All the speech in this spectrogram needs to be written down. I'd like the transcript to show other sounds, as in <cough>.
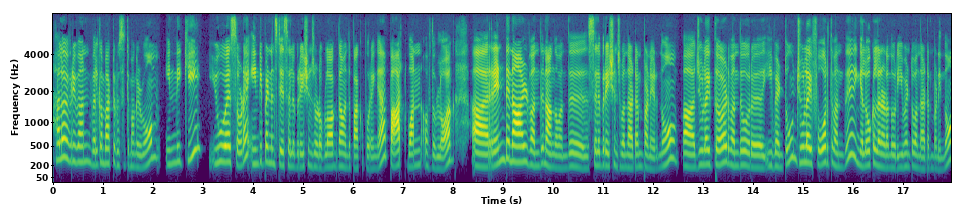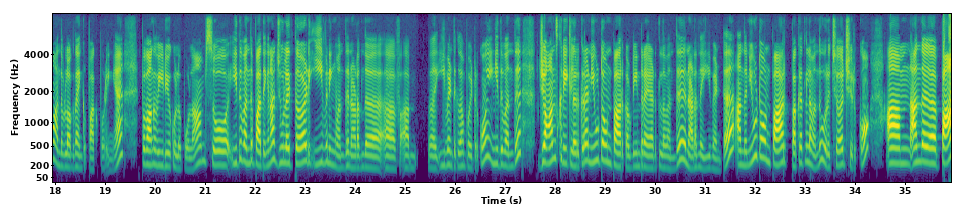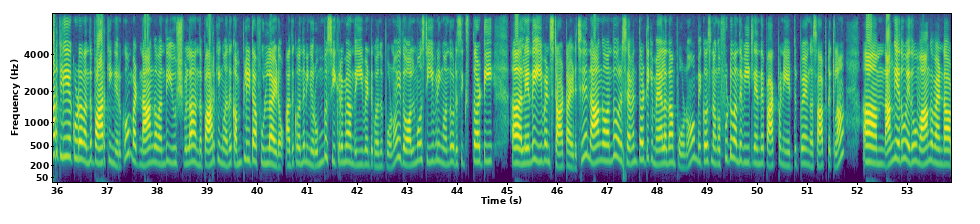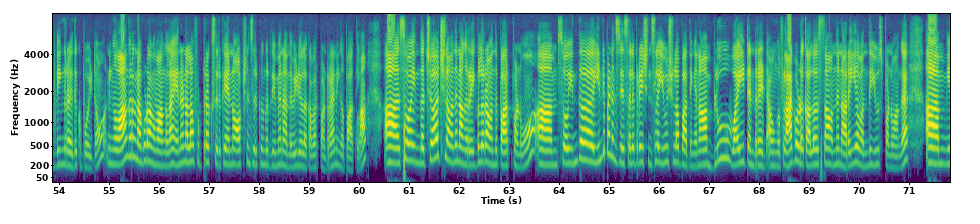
Hello everyone welcome back to ருசித்து மகிழ்வோம் இன்னைக்கு யூஎஸோட இண்டிபெண்டன்ஸ் டே செலிப்ரேஷன்ஸோட விலாக் தான் வந்து பார்க்க போகிறீங்க part one of the vlog ரெண்டு நாள் வந்து நாங்கள் வந்து செலிப்ரேஷன்ஸ் வந்து அட்டன் பண்ணியிருந்தோம். ஜூலை தேர்ட் வந்து ஒரு ஈவெண்ட்டும் ஜூலை ஃபோர்த் வந்து இங்கே லோக்கலில் நடந்த ஒரு ஈவெண்ட்டும் வந்து அட்டன் பண்ணியிருந்தோம். அந்த விலாக் தான் இங்கே பார்க்க போகிறீங்க இப்போ வாங்க வீடியோக்குள்ளே போகலாம் ஸோ இது வந்து பார்த்தீங்கன்னா ஜூலை தேர்ட் ஈவினிங் வந்து நடந்த ஈவெண்ட்டுக்கு தான் போயிட்டு இருக்கோம் இது வந்து ஜான்ஸ் கிரீக்ல இருக்கிற நியூ டவுன் பார்க் அப்படின்ற இடத்துல வந்து நடந்த ஈவெண்ட்டு அந்த நியூ டவுன் பார்க் பக்கத்தில் வந்து ஒரு சர்ச் இருக்கும். அந்த பார்க்லேயே கூட வந்து பார்க்கிங் இருக்கும். பட் நாங்கள் வந்து யூஸ்வலாக அந்த பார்க்கிங் வந்து கம்ப்ளீட்டாக ஃபுல் ஆகிடும் அதுக்கு வந்து நீங்கள் ரொம்ப சீக்கிரமே அந்த ஈவெண்ட்டுக்கு வந்து போனோம் இது ஆல்மோஸ்ட் ஈவினிங் வந்து ஒரு சிக்ஸ் தேர்ட்டிலேருந்து ஈவெண்ட் ஸ்டார்ட் ஆயிடுச்சு. நாங்கள் வந்து ஒரு செவன் தேர்ட்டிக்கு மேலே தான் போனோம். பிகாஸ் நாங்கள் ஃபுட் வந்து வீட்லேருந்தே பேக் பண்ணி எடுத்துகிட்டு போய் அங்கே சாப்பிட்டுக்கலாம். அங்கே எதுவும் எதுவும் வாங்க வேண்டாம் அப்படிங்கிற இதுக்கு போயிட்டோம். நீங்கள் வாங்க வாங்குறதுனா கூட அங்கே வாங்கலாம். என்னென்னலாம் ஃபுட் ட்ரக்ஸ் இருக்குது என்ன ஆப்ஷன்ஸ் இருக்குங்கிறதையுமே நான் அந்த வீடியோவில் கவர் பண்ணுறேன் நீங்கள் பார்க்கலாம். ஸோ இந்த சர்ச்சில் வந்து நாங்கள் ரெகுலராக வந்து பார்க் பண்ணுவோம். ஸோ இந்த இண்டிபெண்டன்ஸ் டே செலிப்ரேஷன்ஸில் யூஸ்வலாக பார்த்தீங்கன்னா ப்ளூ ஒயிட் அண்ட் ரெட் அவங்க ஃப்ளாகோட கலர்ஸ் தான் வந்து நிறைய வந்து யூஸ் பண்ணுவாங்க.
